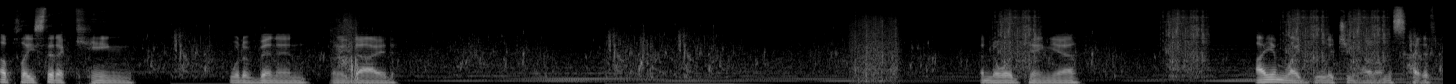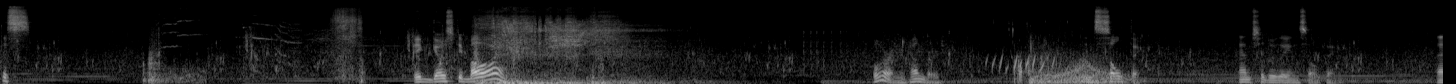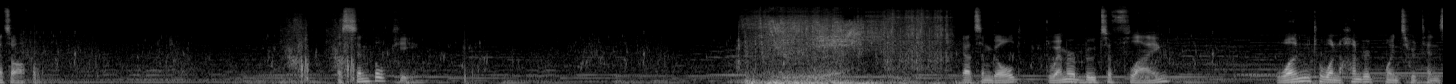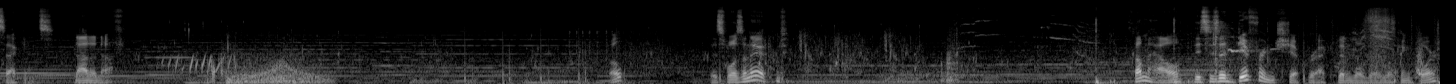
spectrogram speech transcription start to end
a place that a king would have been in when he died. A Nord king, yeah. I am like glitching out on the side of this. Big ghosty boy. Or encumbered. Insulting. Absolutely insulting. That's awful. A simple key. Got some gold. Dwemer Boots of Flying. 1 to 100 points for 10 seconds. Not enough. Well, this wasn't it. Somehow, this is a different shipwreck than what we're looking for.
